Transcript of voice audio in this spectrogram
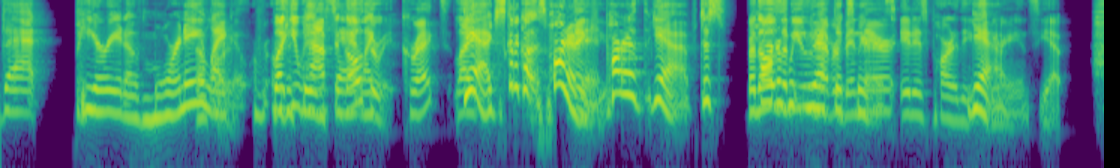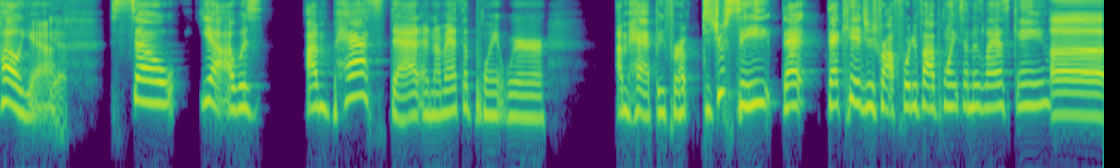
that period of mourning. Of like, course. or- or but you have to sad, go like, through it, correct? Like yeah, just gotta go. It's part of it. you. Part of yeah. Just for those of what you who've never to been there, it is part of the Yeah. experience. Yep. hell yeah. Yeah. So yeah, I was I'm past that, and I'm at the point where I'm happy for him. Did you see that that kid just dropped 45 points in his last game? Uh,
